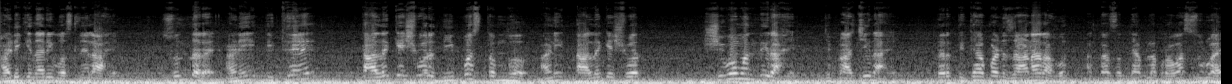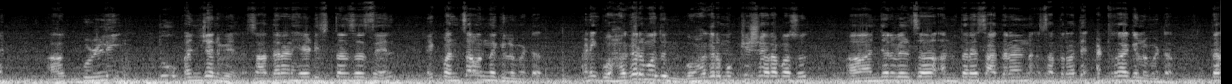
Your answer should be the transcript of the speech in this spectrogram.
खाडीकिनारी वसलेलं आहे. सुंदर आहे. आणि तिथे तालकेश्वर दीपस्तंभ आणि तालकेश्वर शिवमंदिर आहे जे प्राचीन आहे. तर तिथे आपण जाणार आहोत. आता सध्या आपला प्रवास सुरू आहे. अ, कुर्ली टू अंजनवेल. साधारण हे डिस्टन्स असेल एक पंचावन्न किलोमीटर. आणि गुहागरमधून गुहागर मुख्य शहरापासून अंजनवेलचं अंतर आहे साधारण सतरा ते अठरा किलोमीटर. तर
